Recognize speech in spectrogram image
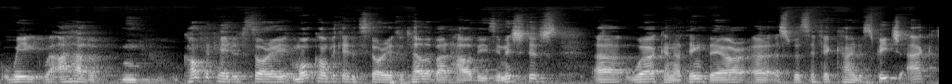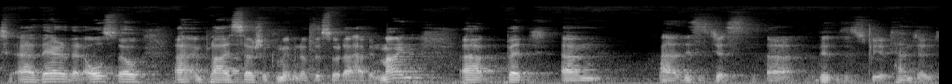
we, I have a complicated story, more complicated story to tell about how these initiatives uh, work, and I think they are a specific kind of speech act uh, there that also uh, implies social commitment of the sort I have in mind. Uh, but um, uh, this is just, uh, this, this be a tangent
